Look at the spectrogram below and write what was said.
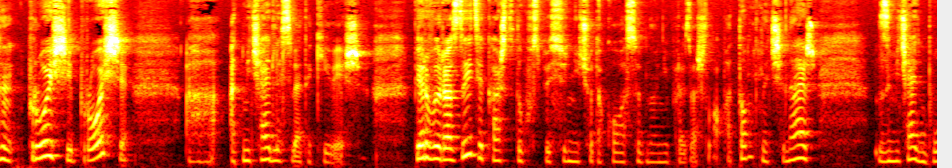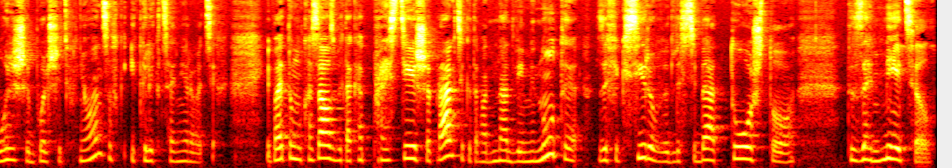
проще и проще а, отмечать для себя такие вещи. Первые разы тебе кажется, да, господи, сегодня ничего такого особенного не произошло. А потом ты начинаешь замечать больше и больше этих нюансов и коллекционировать их. И поэтому, казалось бы, такая простейшая практика, там, одна-две минуты, зафиксировать для себя то, что ты заметил,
